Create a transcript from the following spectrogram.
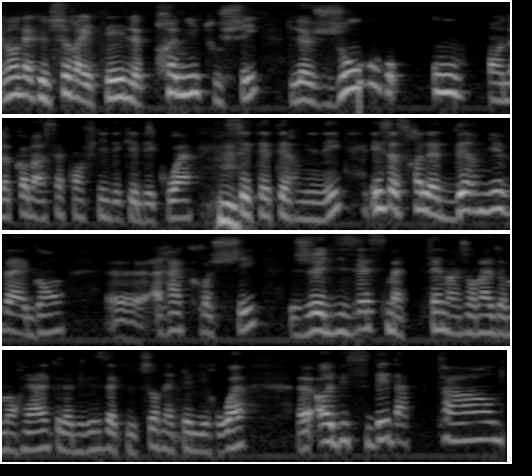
Le monde de la culture a été le premier touché. Le jour où on a commencé à confiner des Québécois, hmm. c'était terminé. Et ce sera le dernier wagon euh, raccroché. Je lisais ce matin dans le Journal de Montréal que la ministre de la Culture, Nathalie Roy, euh, a décidé d'attendre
